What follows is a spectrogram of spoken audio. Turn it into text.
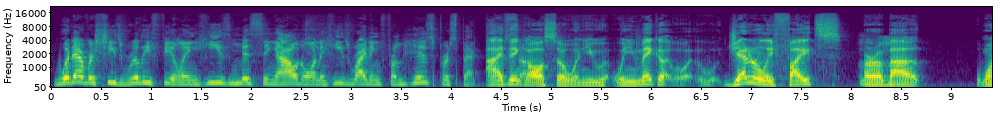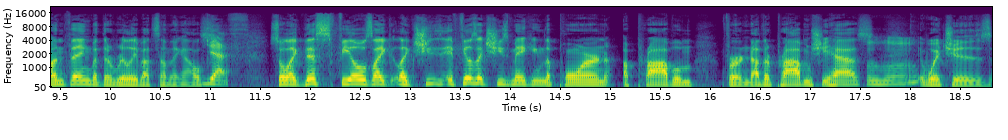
whatever she's really feeling he's missing out on and he's writing from his perspective. I think So- also when you when you make a generally fights are mm-hmm. about one thing, but they're really about something else. yes So like this feels like like she it feels like she's making the porn a problem for another problem she has, Mm-hmm. which is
